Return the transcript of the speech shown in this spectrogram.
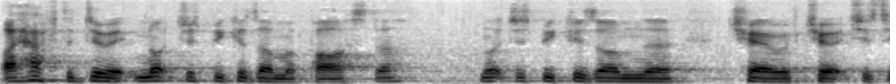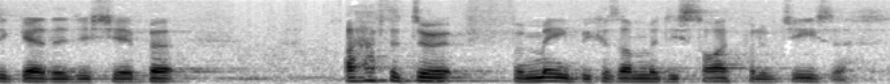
I have to do it not just because I'm a pastor, not just because I'm the chair of churches together this year, but I have to do it for me because I'm a disciple of Jesus.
